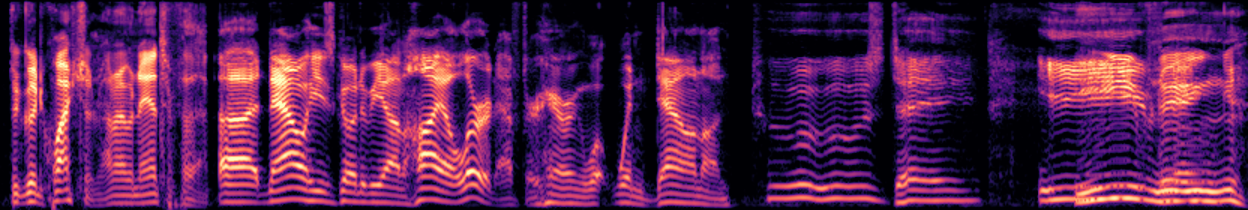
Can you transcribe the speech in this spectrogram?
It's a good question. I don't have an answer for that. Uh, now he's going to be on high alert after hearing what went down on Tuesday evening.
